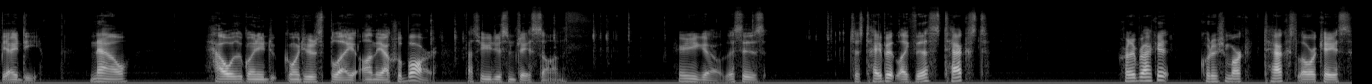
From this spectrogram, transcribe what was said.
the ID. Now, how is it going to, going to display on the actual bar? That's where you do some JSON. Here you go. This is, just type it like this, text, curly bracket, quotation mark, text, lowercase,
